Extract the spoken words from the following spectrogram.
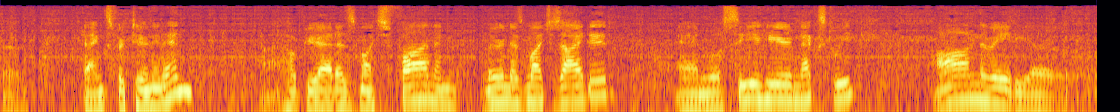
So thanks for tuning in. I hope you had as much fun and learned as much as I did. And we'll see you here next week on the radio.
